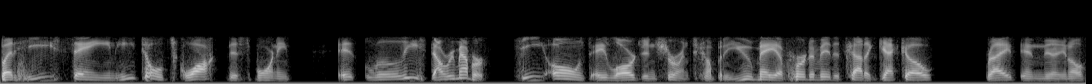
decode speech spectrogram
But he's saying he told Squawk this morning at least. Now remember, he owns a large insurance company. You may have heard of it. It's got a gecko, right? And uh, you know,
